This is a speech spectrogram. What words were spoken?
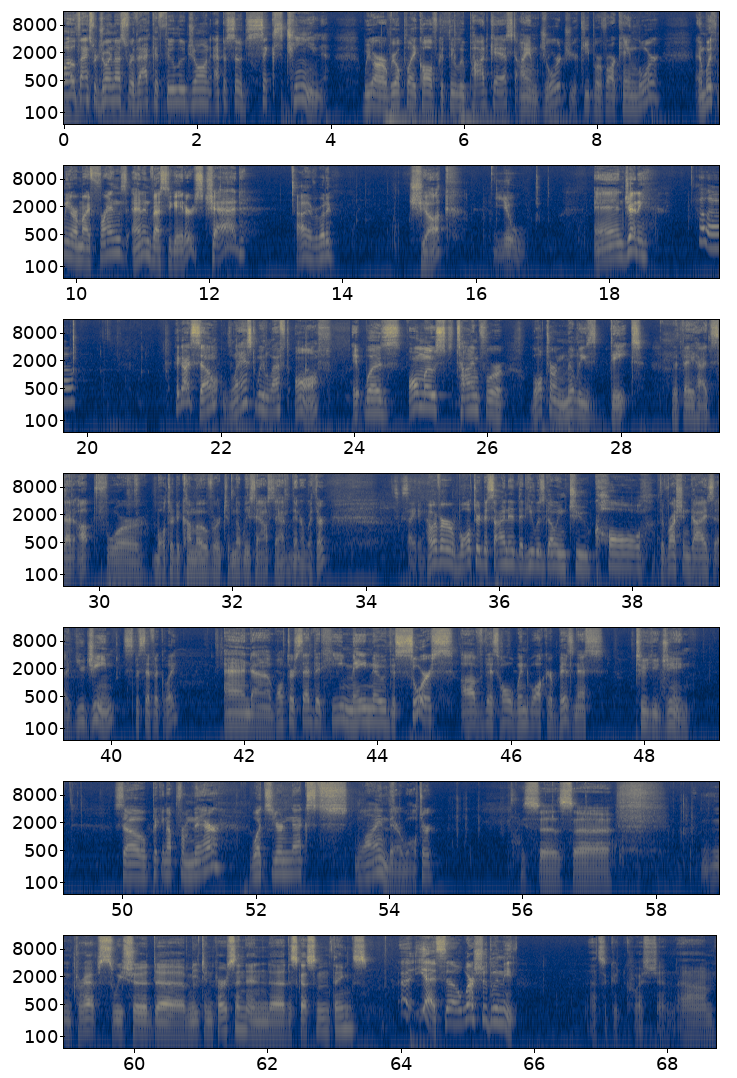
Hello, thanks for joining us for That Cthulhu Jawn, episode 16. We are a Real Play Call of Cthulhu podcast. I am George, your keeper of arcane lore. And with me are my friends and investigators, Chad, Hi, everybody. Chuck, Yo. and Jenny. Hello. Hey guys, so last we left off, it was almost time for Walter and Millie's date that they had set up for Walter to come over to Millie's house to have dinner with her. It's exciting. However, Walter decided that he was going to call the Russian guys, uh, Eugene specifically. And uh, Walter said that he may know the source of this whole Windwalker business to Eugene. So, picking up from there, what's your next line there, Walter? He says, uh, "Mm, perhaps we should uh, meet in person and uh, discuss some things. Uh, yes, uh, where should we meet? That's a good question. Um,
